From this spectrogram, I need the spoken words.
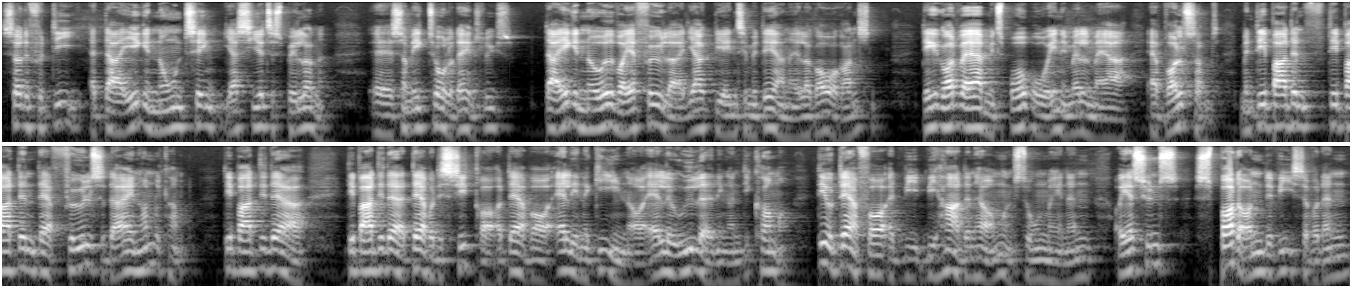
så er det fordi, at der er ikke nogen ting, jeg siger til spillerne, øh, som ikke tåler dagens lys. Der er ikke noget, hvor jeg føler, at jeg bliver intimiderende eller går over grænsen. Det kan godt være, at mit sprogbrug indimellem er, er voldsomt, men det er, bare den, det er bare den der følelse, der er i en håndboldkamp. Det er bare det der, det er bare det der, der hvor det sidder, og der hvor al energien og alle udladningerne, de kommer. Det er jo derfor, at vi, vi har den her omgangstone med hinanden. Og jeg synes, spot on, det viser, hvordan,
